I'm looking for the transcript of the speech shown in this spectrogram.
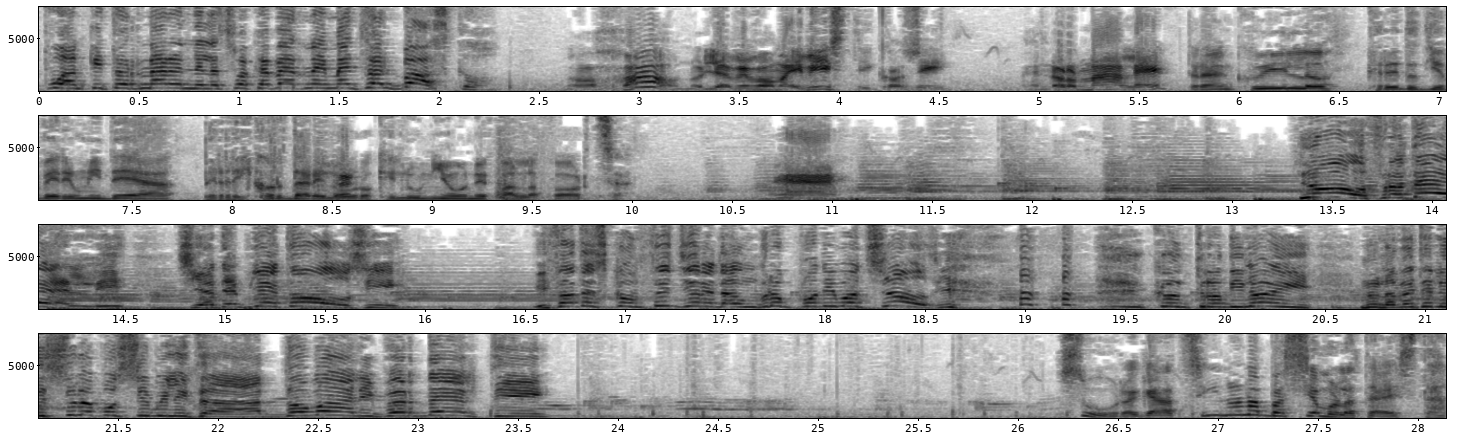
può anche tornare nella sua caverna in mezzo al bosco. Oh, non li avevo mai visti così. È normale? Tranquillo, credo di avere un'idea per ricordare loro che l'unione fa la forza. Eh, No, fratelli! Siete pietosi! Vi fate sconfiggere da un gruppo di mocciosi! Contro di noi non avete nessuna possibilità! A domani, perdenti! Su, ragazzi, non abbassiamo la testa.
